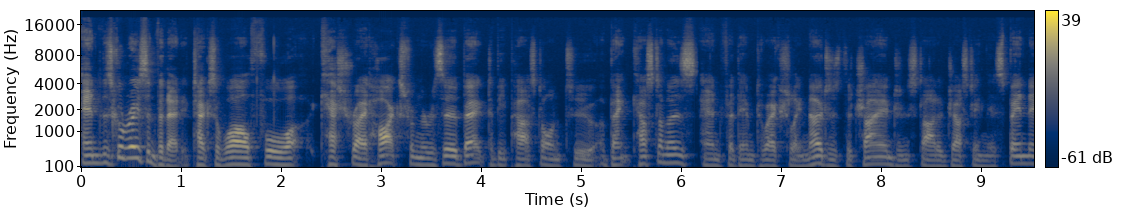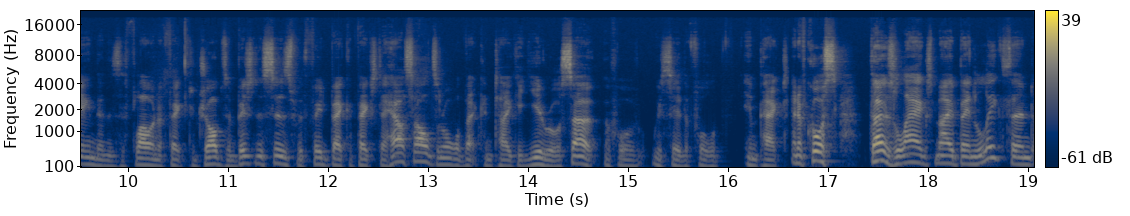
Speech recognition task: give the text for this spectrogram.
And there's good reason for that. It takes a while for cash rate hikes from the Reserve Bank to be passed on to bank customers and for them to actually notice the change and start adjusting their spending. Then there's the flow and effect to jobs and businesses with feedback effects to households, and all of that can take a year or so before we see the full impact. And of course, those lags may have been lengthened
